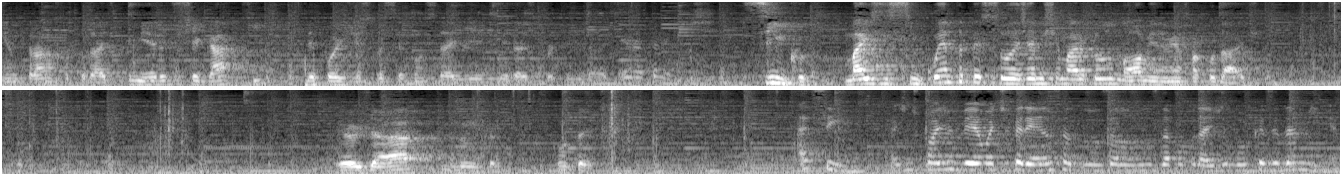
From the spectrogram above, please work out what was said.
entrar na faculdade primeiro, chegar aqui, depois disso você consegue melhores oportunidades. Exatamente. 5. Mais de 50 pessoas já me chamaram pelo nome na minha faculdade. Eu já nunca contei. Assim, a gente pode ver uma diferença dos alunos da faculdade de Lucas e da minha.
